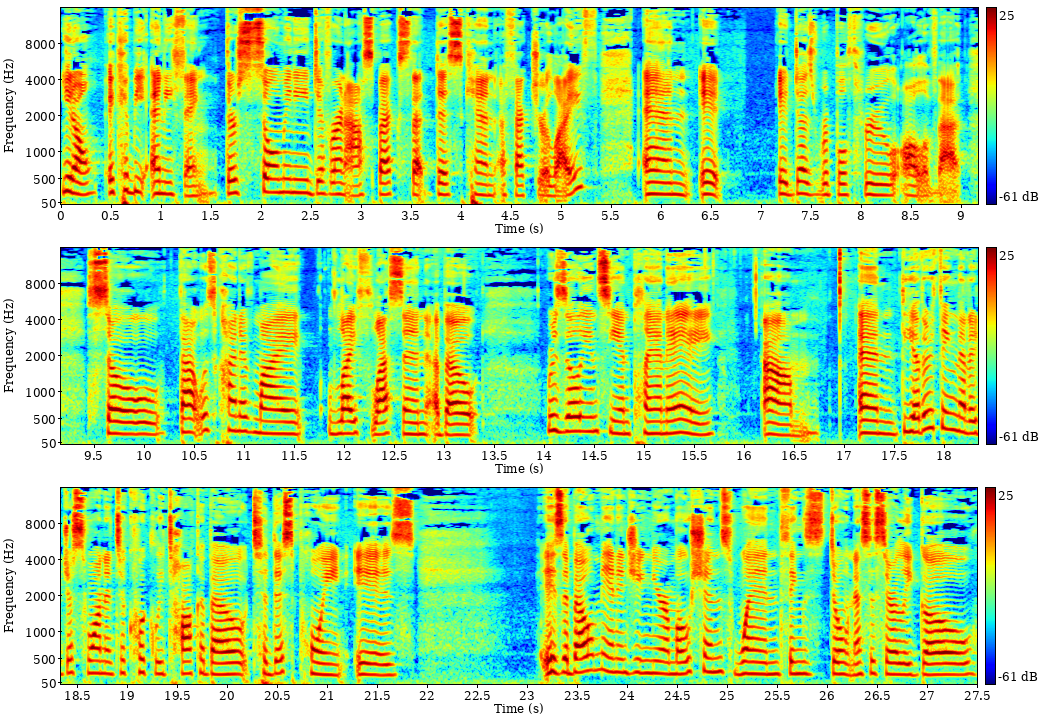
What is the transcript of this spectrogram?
you know, it could be anything. There's so many different aspects that this can affect your life, and it it does ripple through all of that. So that was kind of my life lesson about resiliency and plan A. Um, and the other thing that I just wanted to quickly talk about to this point is is about managing your emotions when things don't necessarily go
